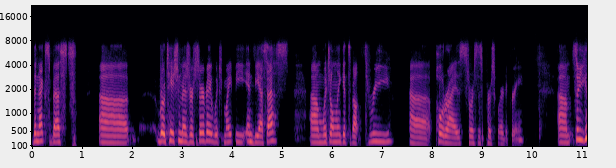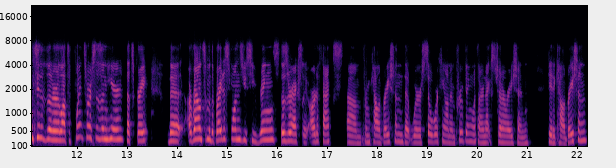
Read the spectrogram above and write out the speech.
the next best uh, rotation measure survey, which might be NVSS, um, which only gets about three uh, polarized sources per square degree. Um, so you can see that there are lots of point sources in here. That's great. The around some of the brightest ones, you see rings. Those are actually artifacts um, from calibration that we're still working on improving with our next generation data calibration.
